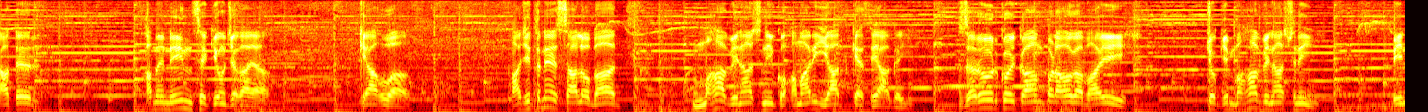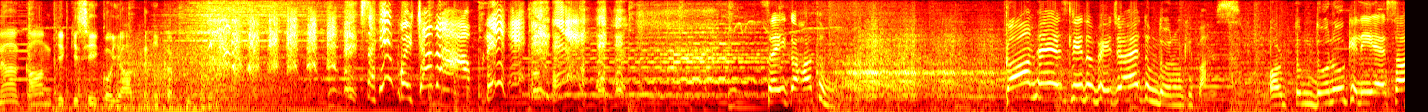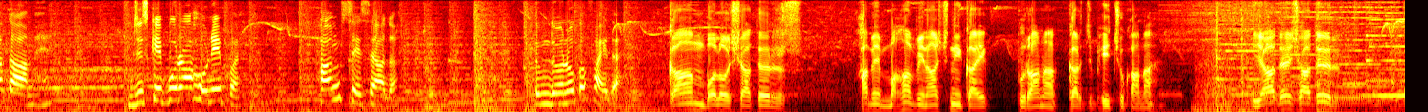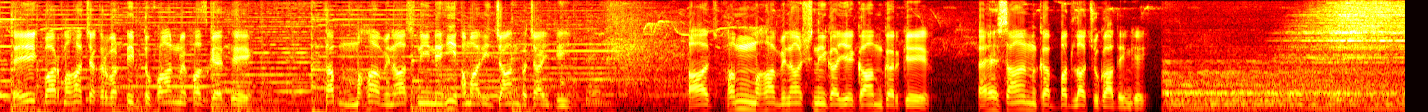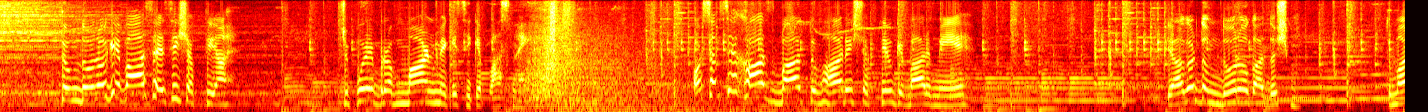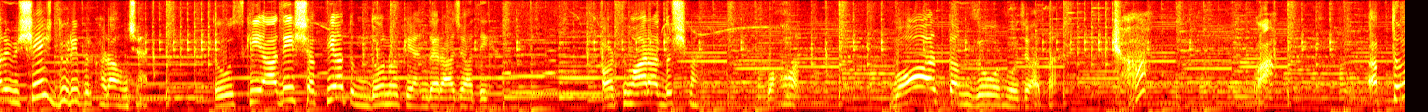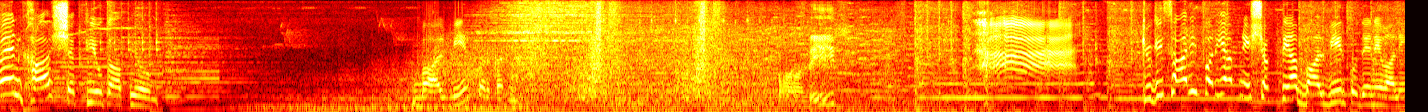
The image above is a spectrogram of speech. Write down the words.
शातिर, हमें नींद से क्यों जगाया? क्या हुआ? आज इतने सालों बाद महाविनाशनी को हमारी याद कैसे आ गई? ज़रूर कोई काम पड़ा होगा भाई, क्योंकि महाविनाशनी बिना काम के किसी को याद नहीं करती। सही पहचाना आपने। सही कहा तुम। काम है, इसलिए तो भेजा है तुम दोनों के पास। और तुम दोनों के लिए ऐसा काम है जिसके पूरा होने पर हमसे ज़्यादा तुम दोनों को फ़ायदा है। काम बोलो शातिर हमें महाविनाशनी का एक पुराना कर्ज भी चुकाना है। याद है शातिर एक बार महाचक्रवर्ती तूफ़ान में फंस गए थे तब महाविनाशनी ने ही हमारी जान बचाई थी। आज हम महाविनाशनी का ये काम करके एहसान का बदला चुका देंगे। तुम दोनों के पास ऐसी शक्तियाँ हैं। जो पूरे ब्रह्मांड में किसी के पास नहीं। और सबसे खास बात तुम्हारी शक्तियों के बारे में ये कि अगर तुम दोनों का दुश्मन तुम्हारी विशेष दूरी पर खड़ा हो जाए तो उसकी आधी शक्तियाँ तुम दोनों के अंदर आ जाती हैं। और तुम्हारा दुश्मन बहुत बहुत कमज़ोर हो जाता है। अब तुम्हें इन खास शक्तियों का उपयोग बालवीर पर करना है। बालवीर? क्योंकि सारी परियाँ अपनी शक्तियाँ बालवीर को देने वाली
